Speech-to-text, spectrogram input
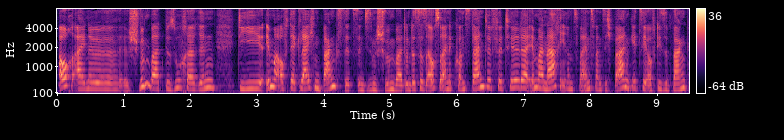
auch eine Schwimmbadbesucherin, die immer auf der gleichen Bank sitzt in diesem Schwimmbad. Und das ist auch so eine Konstante für Tilda. Immer nach ihren 22 Bahnen geht sie auf diese Bank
